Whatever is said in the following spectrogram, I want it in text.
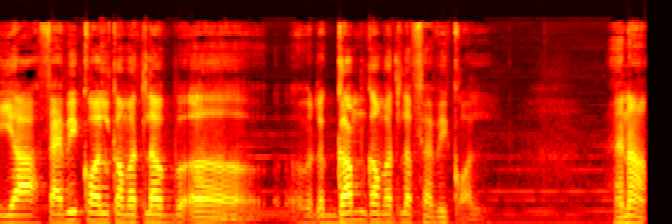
या फेविकॉल का मतलब मतलब गम का मतलब फेविकॉल, है ना?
